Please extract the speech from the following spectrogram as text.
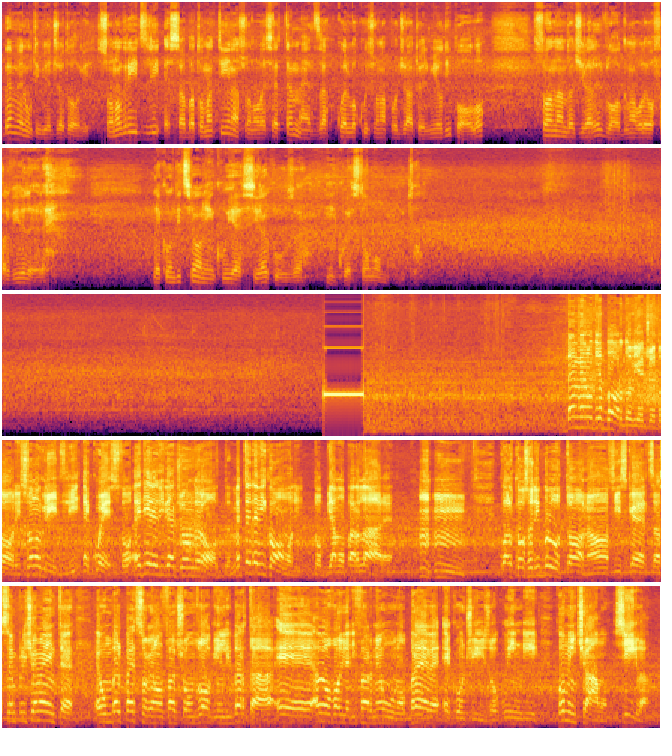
Benvenuti viaggiatori, sono Grizzly e sabato mattina sono le sette e mezza, quello a cui sono appoggiato è il mio dipolo, sto andando a girare il vlog, ma volevo farvi vedere le condizioni in cui è Siracusa in questo momento. Benvenuti a bordo, viaggiatori! Sono Grizzly, e questo è Diario di Viaggio on the road. Mettetevi comodi, dobbiamo parlare. Qualcosa di brutto? No, si scherza, semplicemente è un bel pezzo che non faccio un vlog in libertà, e avevo voglia di farne uno breve e conciso, quindi cominciamo! Sigla!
